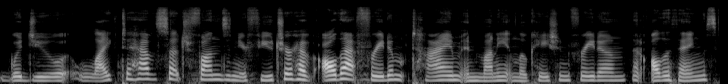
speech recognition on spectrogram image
would you like to have such funds in your future? Have all that freedom, time, and money, and location freedom, and all the things?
